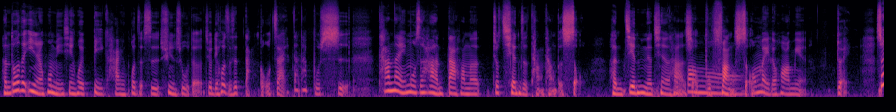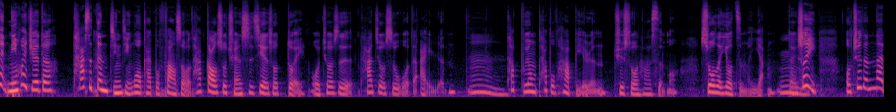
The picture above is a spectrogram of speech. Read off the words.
很多的艺人或明星会避开，或者是迅速的就或者是挡狗仔，但他不是，他那一幕是他很大方的，就牵着糖糖的手，很坚定的牵着他的手，哦、不放手。好美的画面，对，所以你会觉得。他是更紧紧握开不放手，他告诉全世界说：“对，我就是他，就是我的爱人。”嗯，他不用，他不怕别人去说他什么，说了又怎么样？嗯、对，所以我觉得那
